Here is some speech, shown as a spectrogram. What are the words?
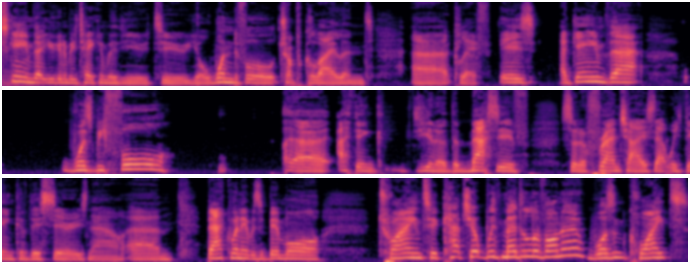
Next game that you're going to be taking with you to your wonderful tropical island, uh, Cliff, is a game that was before, uh, I think, you know, the massive sort of franchise that we think of this series now. Um, back when it was a bit more trying to catch up with Medal of Honor wasn't quite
